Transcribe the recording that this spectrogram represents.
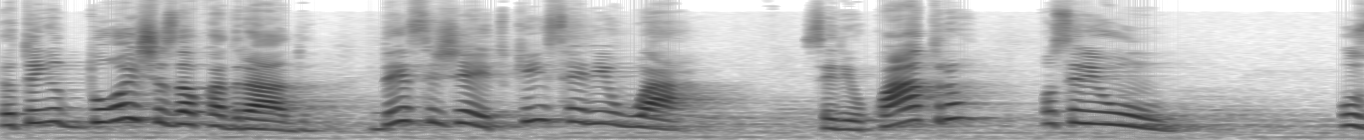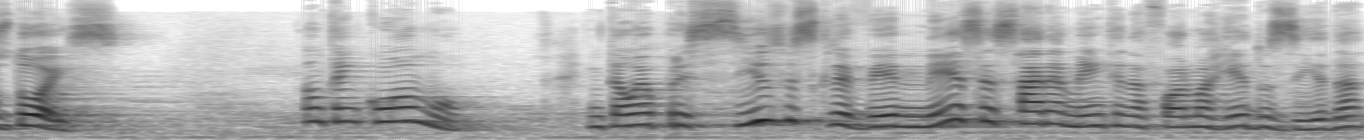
Eu tenho 2x ao quadrado. Desse jeito, quem seria o a? Seria o 4 ou seria o 1? Os dois? Não tem como. Então, eu preciso escrever necessariamente na forma reduzida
